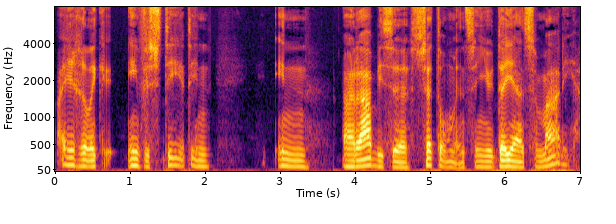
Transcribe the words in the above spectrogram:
eigenlijk investeert in, in Arabische settlements in Judea en Samaria.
